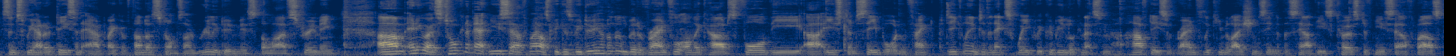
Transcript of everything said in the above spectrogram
since we had a decent outbreak of thunderstorms. I really do miss the live streaming. Um, anyways, talking about New South Wales, because we do have a little bit of rainfall on the cards for the uh, eastern seaboard. In fact, particularly into the next week, we could be looking at some half decent rainfall accumulations into the southeast coast of New South Wales.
